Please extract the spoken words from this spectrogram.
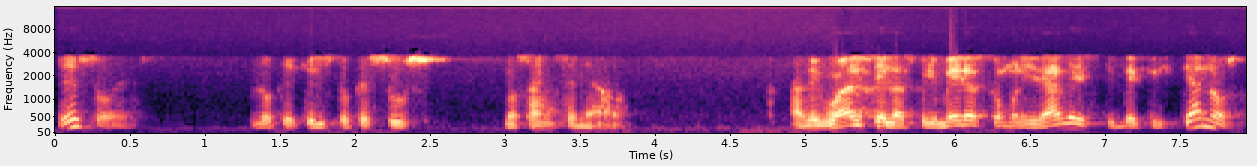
Eso es lo que Cristo Jesús nos ha enseñado. Al igual que las primeras comunidades de cristianos,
